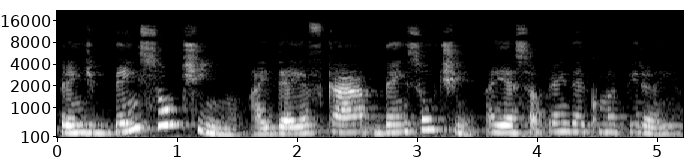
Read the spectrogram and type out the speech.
Prende bem soltinho. A ideia é ficar bem soltinho. Aí é só prender com uma piranha.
